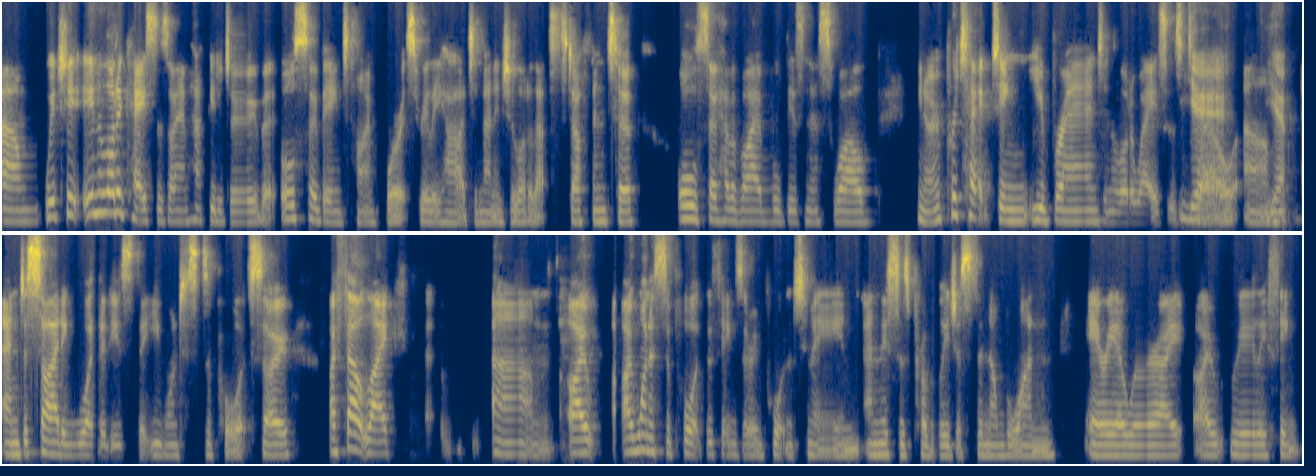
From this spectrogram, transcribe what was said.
um, which in a lot of cases I am happy to do, but also being time poor, it's really hard to manage a lot of that stuff and to also have a viable business while, you know, protecting your brand in a lot of ways as yeah. well. Um, yeah. And deciding what it is that you want to support. So I felt like um, I I want to support the things that are important to me, and and this is probably just the number one area where I, I really think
